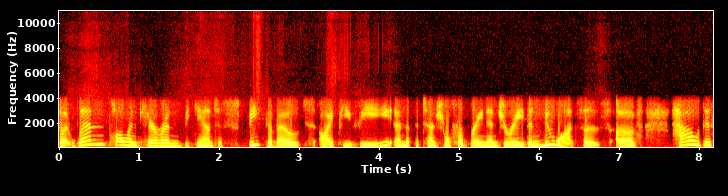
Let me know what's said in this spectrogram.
But when Paul and Karen began to speak about IPV and the potential for brain injury, the nuances of how this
